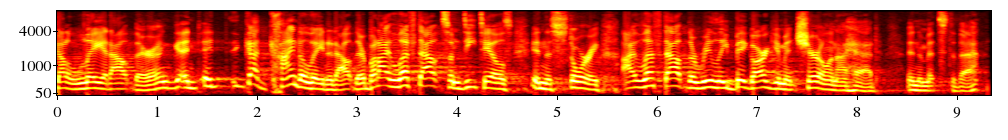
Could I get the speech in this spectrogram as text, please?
God will lay it out there. And, it, God kind of laid it out there, but I left out some details in the story. I left out the really big argument Cheryl and I had in the midst of that.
